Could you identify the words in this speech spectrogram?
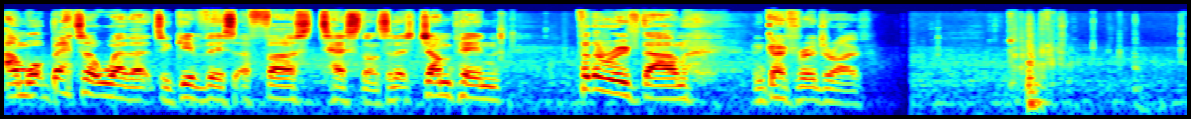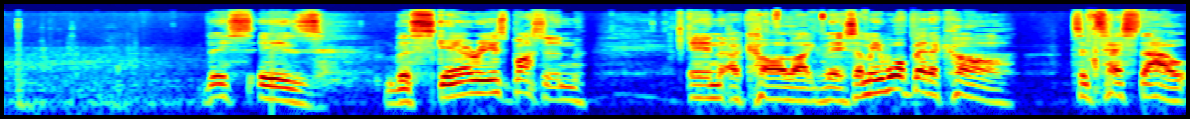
And what better weather to give this a first test on. So let's jump in, put the roof down and go for a drive. This is the scariest button in a car like this. I mean, what better car to test out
